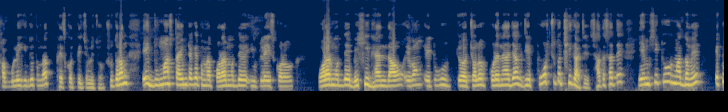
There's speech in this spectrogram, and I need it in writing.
সবগুলোই কিন্তু তোমরা ফেস করতেই চলেছো। সুতরাং এই দু মাস টাইমটাকে তোমরা পড়ার মধ্যে ইউটিলাইজ করো, পড়ার মধ্যে বেশি ধ্যান দাও এবং এটুকু চলো করে নেওয়া যাক যে পড়ছো তো ঠিক আছে, সাথে সাথে এমসিকিউর মাধ্যমে একটু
